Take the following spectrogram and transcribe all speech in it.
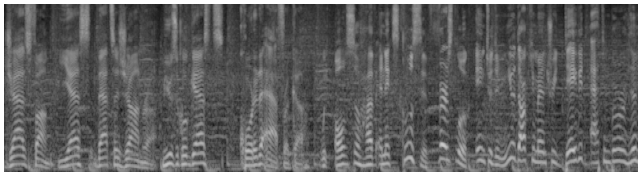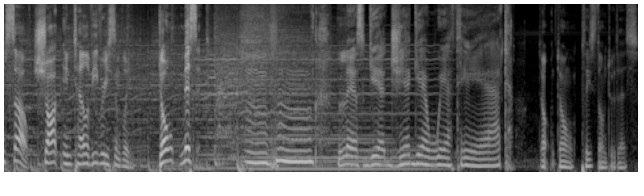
jazz funk. Yes, that's a genre. Musical guests, Quarter to Africa. We also have an exclusive first look into the new documentary David Attenborough himself shot in Tel Aviv recently. Don't miss it. Mm-hmm. Let's get jiggy with it. Don't don't please don't do this.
